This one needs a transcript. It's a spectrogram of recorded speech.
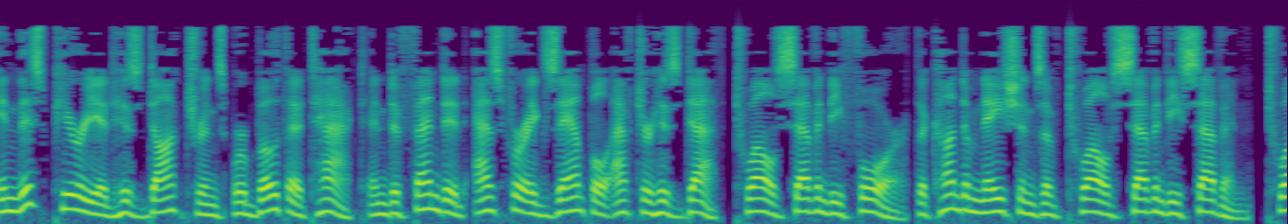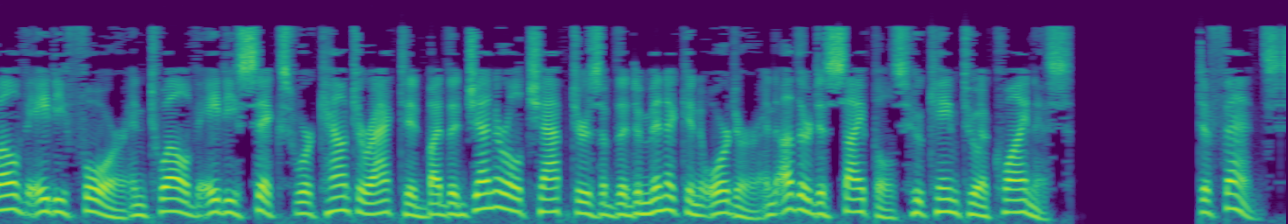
In this period his doctrines were both attacked and defended as for example after his death 1274 the condemnations of 1277, 1284 and 1286 were counteracted by the general chapters of the Dominican order and other disciples who came to Aquinas. Defense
